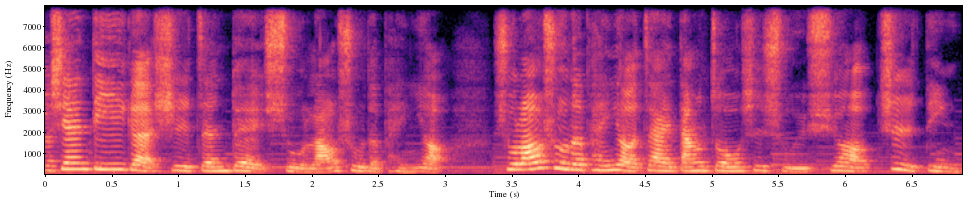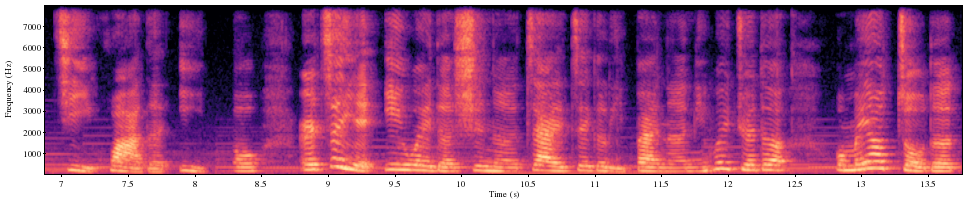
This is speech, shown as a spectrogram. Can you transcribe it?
首先，第一个是针对属老鼠的朋友。属老鼠的朋友在当周是属于需要制定计划的一周，而这也意味的是呢，在这个礼拜呢，你会觉得我们要走的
